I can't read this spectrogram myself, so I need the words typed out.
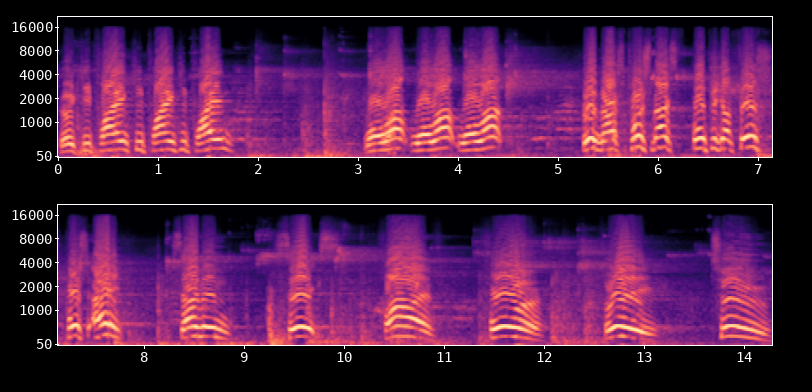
Good, keep playing, keep playing, keep playing. Wall up, wall up, wall up. Good, Max, push, Max, ball pick up fish, push, eight, seven, six, five, four, three, two,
